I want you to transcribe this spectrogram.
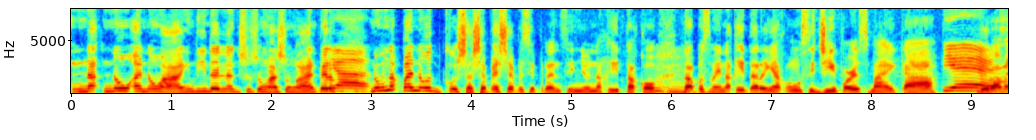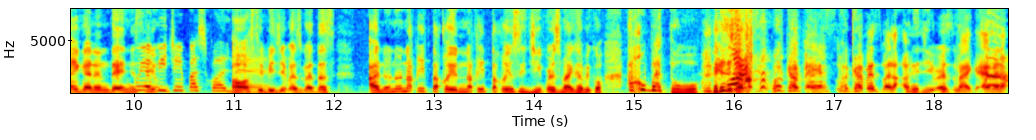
na, no ano ah, hindi na nagsusunga-sungahan. Pero Yeah. nung napanood ko siya, syempre, syempre si Francine yung nakita ko. Tapos may nakita rin akong si G-Force Micah. Yes. Di ba may ganun din? Yung- Kuya yung- BJ Pascual din. Oh, si BJ Pascual. Tapos, ano, nung nakita ko yun, nakita ko yung si Jeepers Mike. Sabi ko, ako ba to? Magkapes. Magkapes ni Jeepers Mike. Eh, na,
